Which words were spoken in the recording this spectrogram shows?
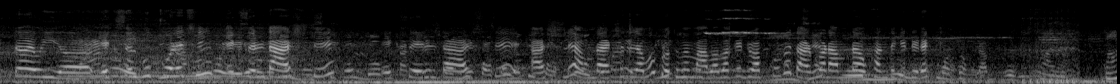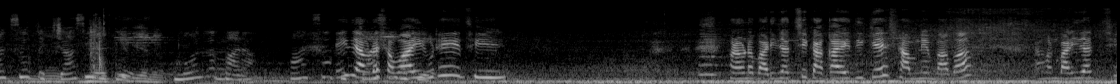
একটা ওই এক্সেল বুক করেছি। এক্সেলটা আসছে। এক্সেলটা আসছে। আসলে আমরা একসাথে যাব। প্রথমে মা বাবাকে ড্রপ করব তারপর আমরা ওখান থেকে ডিরেক্ট মধ্যমগ্রাম এই যে আমরা সবাই উঠেছি। এখন আমরা বাড়ি যাচ্ছি কাকা এদিকে সামনে বাবা। এখন বাড়ি যাচ্ছি।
